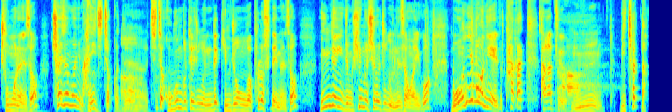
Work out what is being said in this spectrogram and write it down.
중원에서 최성원이 많이 지쳤거든. 어. 진짜 고군부터 해주고 있는데 김종우가 플러스 되면서 굉장히 좀 힘을 실어주고 있는 상황이고 뭐니 뭐니 해도 타가트. 타가트. 음, 미쳤다.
